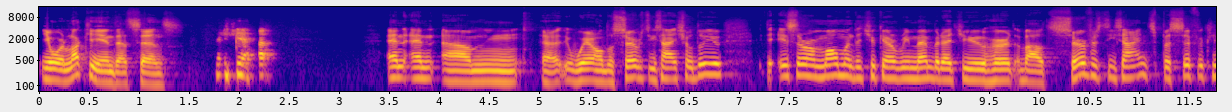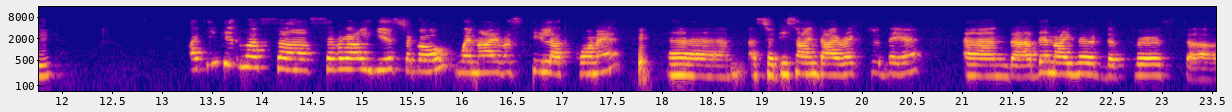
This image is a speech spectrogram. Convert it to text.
you were lucky in that sense. yeah. And and um, uh, we're on the service design show. Do you is there a moment that you can remember that you heard about service design specifically? I think it was uh, several years ago when I was still at Kone um, as a design director there. And uh, then I heard the first uh,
